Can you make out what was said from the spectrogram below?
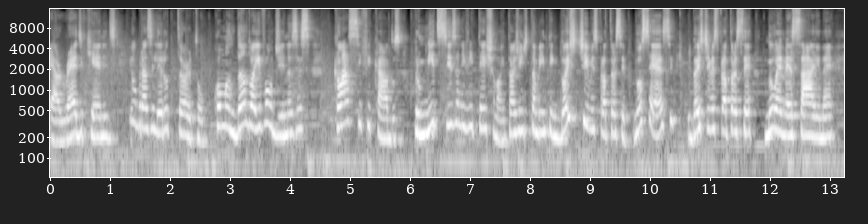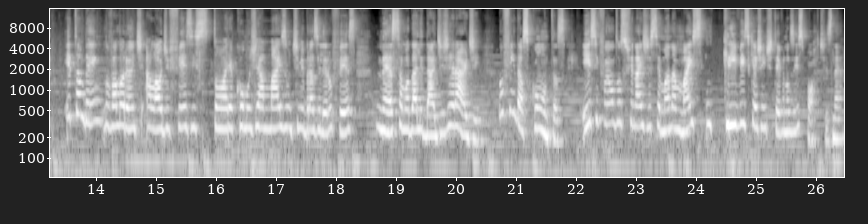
é a Red Kennedy e o brasileiro Turtle, comandando a Evil Genesis, classificados para o Mid-Season Invitational. Então a gente também tem dois times para torcer no CS e dois times para torcer no MSI, né? E também no Valorant, a Loud fez história como jamais um time brasileiro fez nessa modalidade Gerard. No fim das contas, esse foi um dos finais de semana mais incríveis que a gente teve nos esportes, né?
